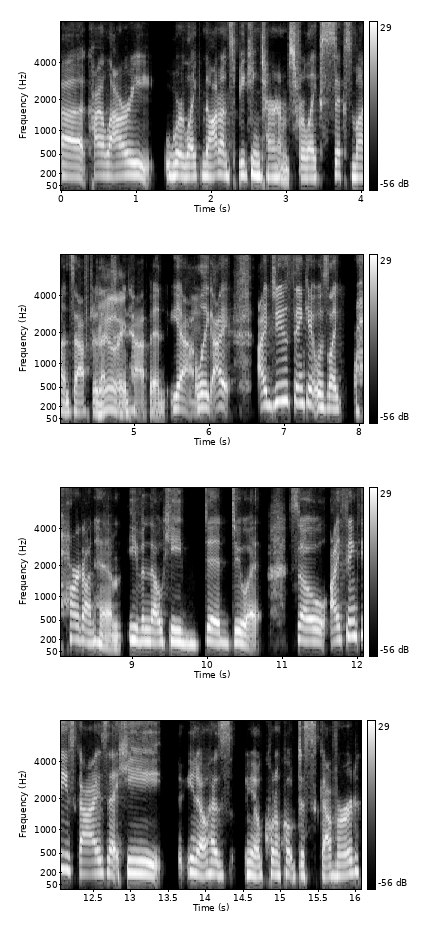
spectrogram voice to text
uh, Kyle Lowry were like not on speaking terms for like six months after that Really? trade happened. Yeah, like I I do think it was like hard on him, even though he did do it. So I think these guys that he you know has you know quote unquote discovered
